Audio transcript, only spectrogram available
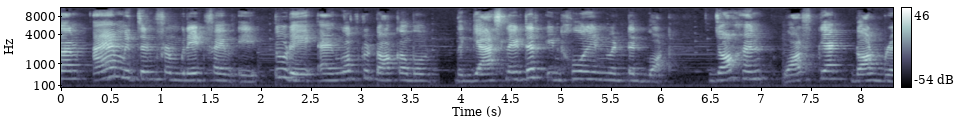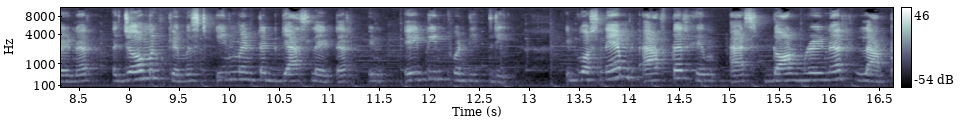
I am Mithran from grade 5A. Today I am going to talk about the gaslighter and who invented what. Johann Wolfgang Dornbrenner, a German chemist, invented gaslighter in 1823. It was named after him as Dornbrenner lamp.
